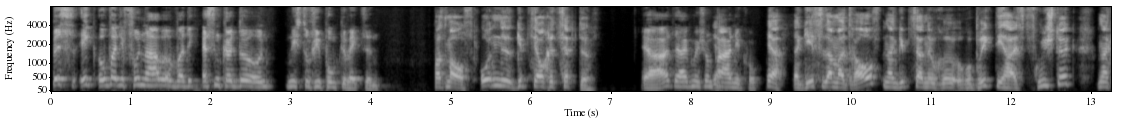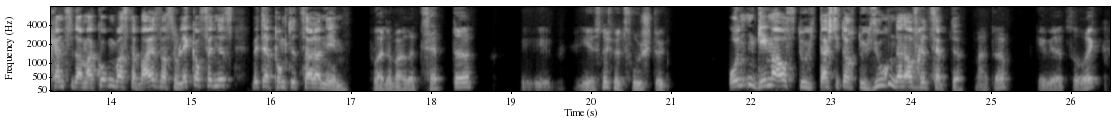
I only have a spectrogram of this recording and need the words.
bis ich irgendwas gefunden habe, was ich essen könnte und nicht so viele Punkte weg sind. pass mal auf, unten gibt's ja auch Rezepte. Ja, da habe ich mir schon ein Ja. paar angeguckt. Ja, dann gehst du da mal drauf und dann gibt's da eine Ru- Rubrik, die heißt Frühstück und dann kannst du da mal gucken, was dabei ist, was du lecker findest, mit der Punktezahl daneben. Warte mal, Rezepte. Hier ist nicht mit Frühstück. Unten geh mal auf, da steht doch durchsuchen, dann auf Rezepte. Warte, Geh wieder zurück.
